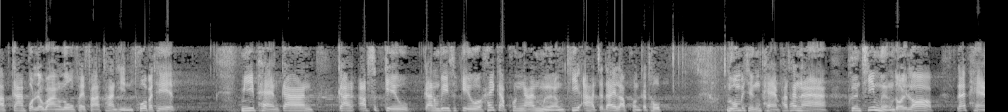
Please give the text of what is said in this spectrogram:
รับการปลดระวางโรงไฟฟ้าถ่านหินทั่วประเทศ มีแผนการการอัพสกิลการรีสกิลให้กับคนงานเหมืองที่อาจจะได้รับผลกระทบ รวมไปถึงแผนพัฒนาพื้นที่เหมืองโดยรอบ และแผน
